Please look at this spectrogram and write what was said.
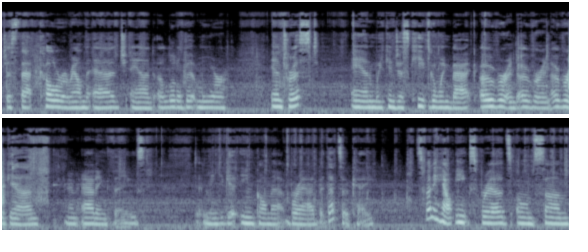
just that color around the edge and a little bit more interest and we can just keep going back over and over and over again and adding things. Didn't mean to get ink on that brad, but that's okay. It's funny how ink spreads on some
